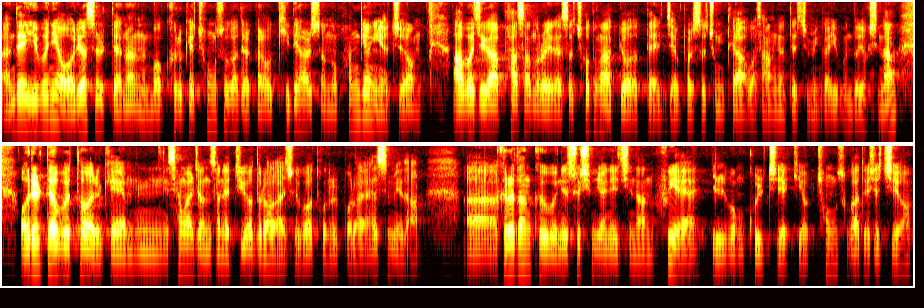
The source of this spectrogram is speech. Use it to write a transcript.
근데 이분이 어렸을 때는 뭐 그렇게 총수가 될 거라고 기대할 수 없는 환경이었죠. 아버지가 파산으로 인해서 초등학교 때 이제 벌써 중퇴하고 4학년 때쯤인가 이분도 역시나 어릴 때부터 이렇게 음, 생활 전선에 뛰어들어 가지고 돈을 벌어야 했습니다. 아, 그러던 그분이 수십 년이 지난 후에 일본 굴지의 기업 총수가 되셨지요.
